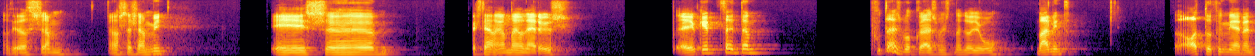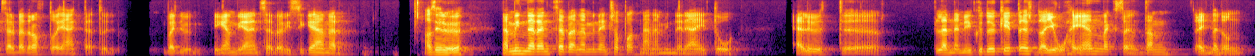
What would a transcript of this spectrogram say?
azért az sem, az se semmi. És, és tényleg nagyon erős, Egyébként szerintem futásblokkolásban is nagyon jó. Mármint attól függ, milyen rendszerbe draftolják, tehát hogy, vagy igen, milyen rendszerbe viszik el, mert azért ő nem minden rendszerben, nem minden csapatnál, nem minden irányító előtt lenne működőképes, de a jó helyen meg szerintem egy nagyon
